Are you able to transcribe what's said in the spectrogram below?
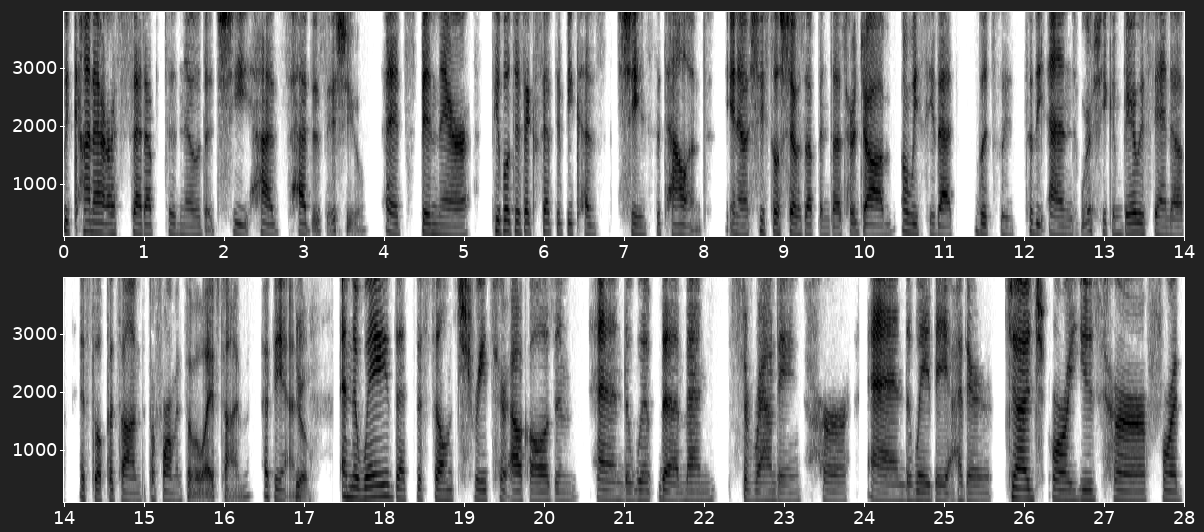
we kind of are set up to know that she has had this issue. It's been there. People just accept it because she's the talent. You know, she still shows up and does her job. And we see that literally to the end where she can barely stand up and still puts on the performance of a lifetime at the end. Yeah. And the way that the film treats her alcoholism and the the men surrounding her and the way they either judge or use her for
